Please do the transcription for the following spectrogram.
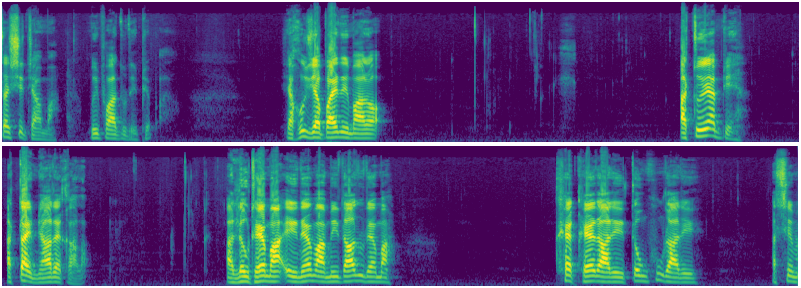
18ကြားမှာမွေးဖွားသူတွေဖြစ်ပါတယ် ယခုရက်ပိုင်းတွေမှာတော့အတွင်းအပြင်အတိုက်များတဲ့ကာလအလုတ်ထဲမှာအိမ်ထဲမှာမိသားစုထဲမှာခက်ခဲတာတွေတုံခုတာတွေအဆင်မ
